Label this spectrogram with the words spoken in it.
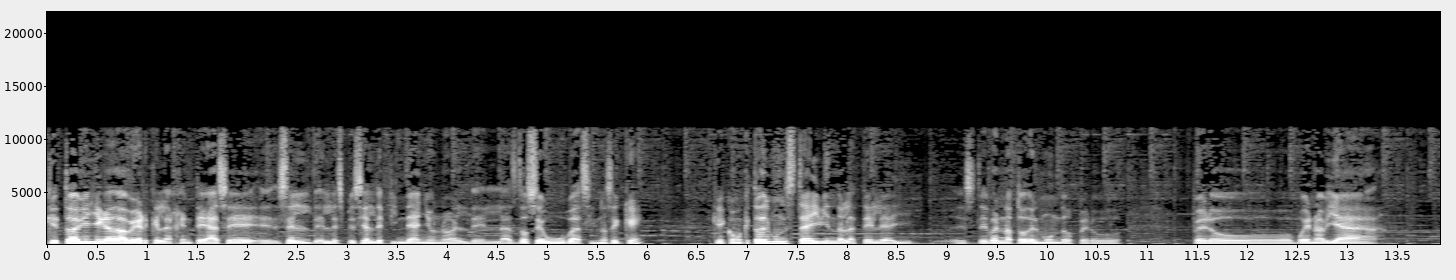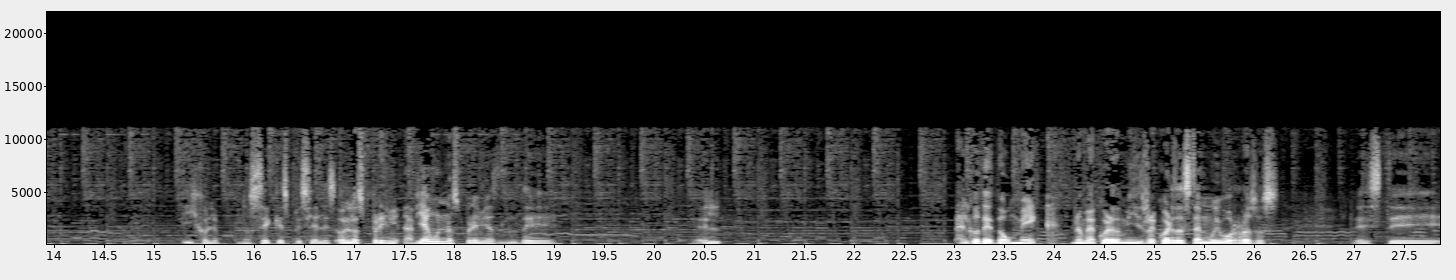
que todavía he llegado a ver que la gente hace, es el, especial de fin de año, ¿no? El de las 12 uvas y no sé qué. Que como que todo el mundo está ahí viendo la tele ahí. Este, bueno, no todo el mundo, pero pero bueno, había híjole, no sé qué especiales o los premios, había unos premios de el algo de Domec, no me acuerdo, mis recuerdos están muy borrosos. Este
